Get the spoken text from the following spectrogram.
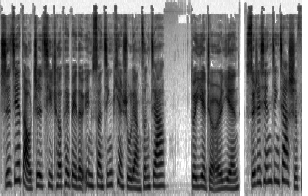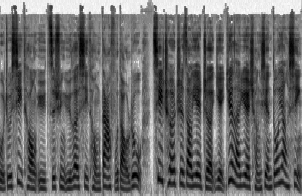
直接导致汽车配备的运算晶片数量增加。对业者而言，随着先进驾驶辅助系统与资讯娱乐系统大幅导入，汽车制造业者也越来越呈现多样性。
